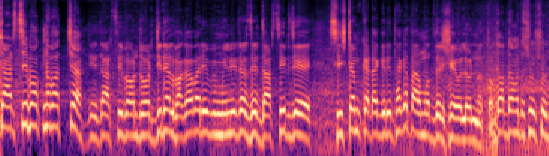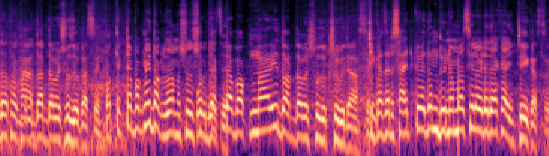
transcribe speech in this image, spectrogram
জার্সি বকনা বাচ্চা? যে জার্সি বাউন্ড অরিজিনাল বাগাবাড়ি মিলিটার যে জার্সির যে সিস্টেম ক্যাটাগরি থাকে তার মধ্যে সে হলো অন্যতম। দরদামে তো সুযোগ সুবিধা থাকে হ্যাঁ দরদামের সুযোগ আছে। প্রত্যেকটা বকনাই দরদামে সুযোগ সুবিধা আছে? প্রত্যেকটা বকনারই দরদামের সুযোগ সুবিধা আছে। ঠিক আছে সাইড করে দেন দুই নম্বর ছিল এটা দেখাই। ঠিক আছে।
